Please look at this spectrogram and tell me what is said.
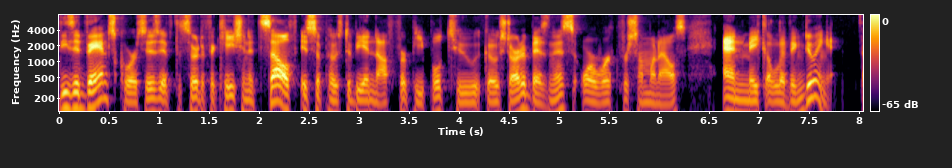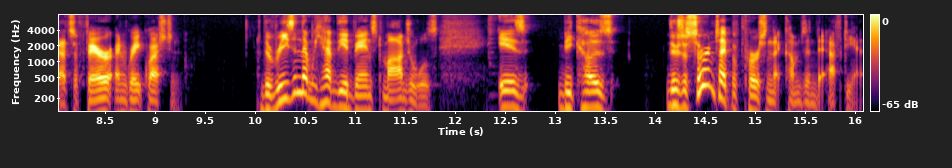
these advanced courses if the certification itself is supposed to be enough for people to go start a business or work for someone else and make a living doing it? That's a fair and great question. The reason that we have the advanced modules is because there's a certain type of person that comes into FDN.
